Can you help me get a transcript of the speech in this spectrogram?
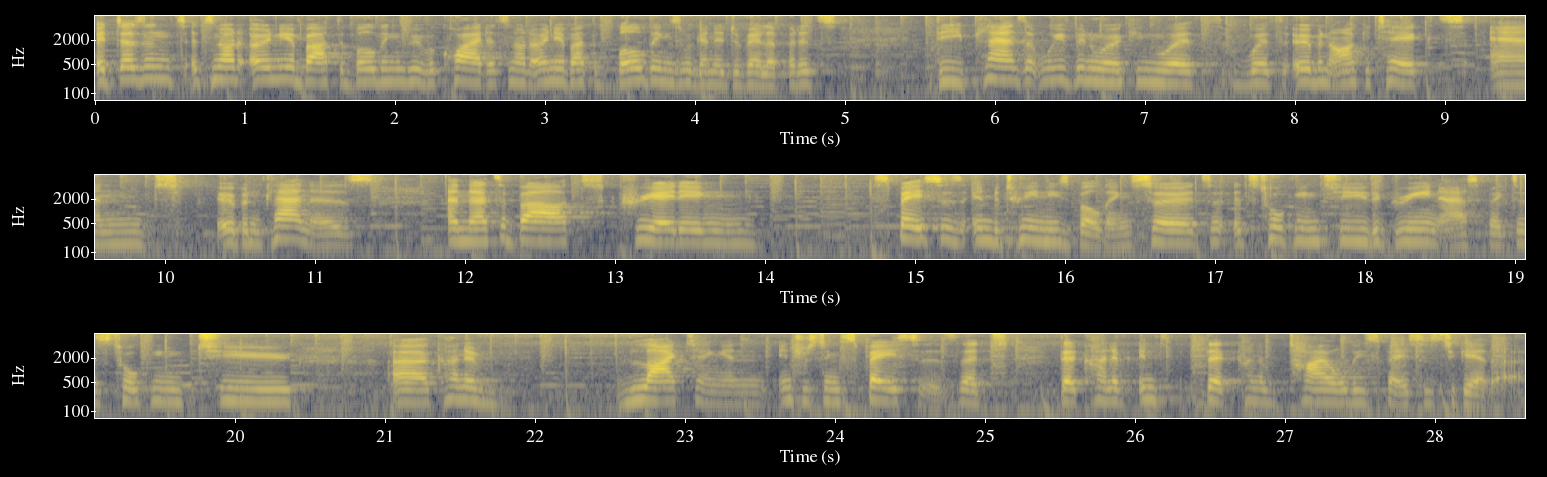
It doesn't, it's not only about the buildings we've acquired, it's not only about the buildings we're going to develop, but it's the plans that we've been working with, with urban architects and urban planners, and that's about creating spaces in between these buildings. So it's, it's talking to the green aspect, it's talking to uh, kind of lighting and interesting spaces that that kind of in, that kind of tie all these spaces together.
